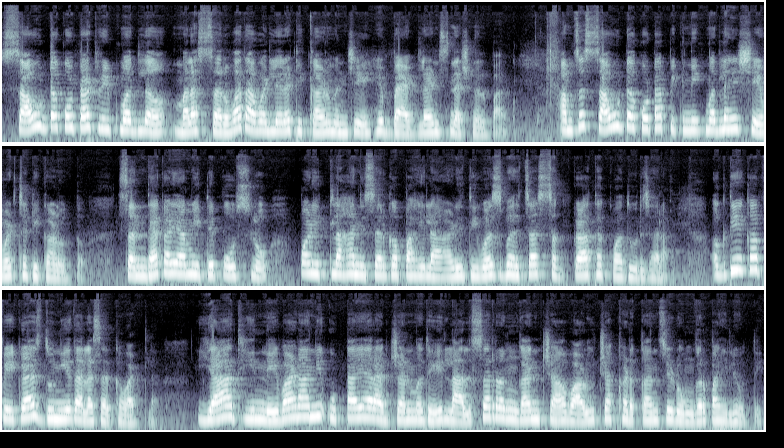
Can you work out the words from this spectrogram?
साऊथ डकोटा ट्रिपमधलं मला सर्वात आवडलेलं ठिकाण म्हणजे हे बॅडलँड्स नॅशनल पार्क आमचं साऊथ डकोटा पिकनिकमधलं हे शेवटचं ठिकाण होतं. संध्याकाळी आम्ही इथे पोचलो पण इथला हा निसर्ग पाहिला आणि दिवसभरचा सगळा थकवा दूर झाला. अगदी एका वेगळ्याच दुनियेत आल्यासारखं वाटलं. याआधी नेवाडा आणि उटा या राज्यांमध्ये लालसर रंगांच्या वाळूच्या खडकांचे डोंगर पाहिले होते.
